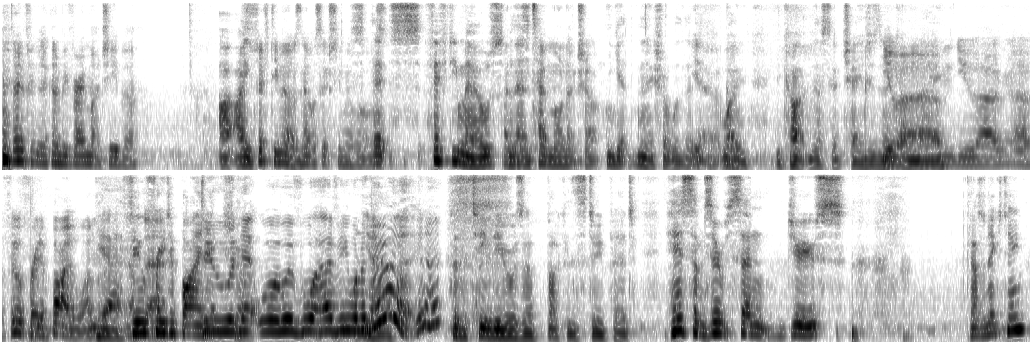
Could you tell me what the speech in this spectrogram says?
I don't think they're going to be very much either. I, It's I 50 mils, not 60 mil bottles. it's 50 mils, and then 10 mil next shot. you get the next shot with it. Yeah, well, cool. you can't. That's gonna change, isn't? You, May? um, you uh, uh, feel free to buy one. Yeah, feel free to buy Do with extra. it with whatever you want to Yeah. do with it, you know. Because the TPD rules are fucking stupid. Here's some zero percent juice. Can I have some nicotine?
